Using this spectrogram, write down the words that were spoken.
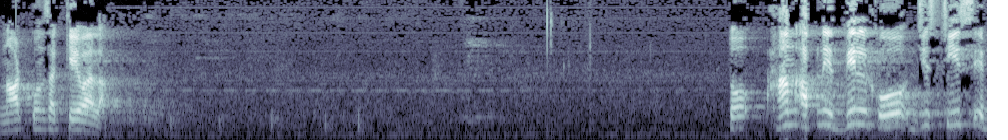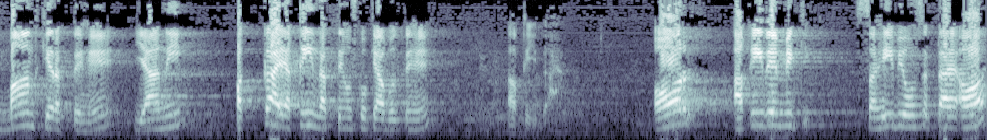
ناٹ کون سا؟ کے والا۔ تو ہم اپنے دل کو جس چیز سے باندھ کے رکھتے ہیں یعنی پکا یقین رکھتے ہیں، اس کو کیا بولتے ہیں؟ عقیدہ۔ اور عقیدے میں صحیح بھی ہو سکتا ہے اور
